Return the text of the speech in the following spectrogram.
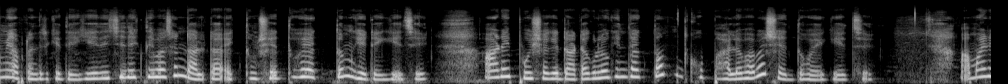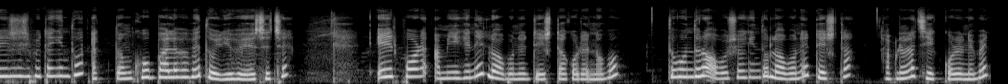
আমি আপনাদেরকে দেখিয়ে দিচ্ছি দেখতে পাচ্ছেন ডালটা একদম সেদ্ধ হয়ে একদম ঘেটে গিয়েছে। আর এই পুঁই শাকের ডাঁটাগুলো কিন্তু একদম খুব ভালোভাবে সেদ্ধ হয়ে গিয়েছে। আমার এই রেসিপিটা কিন্তু একদম খুব ভালোভাবে তৈরি হয়ে এসেছে। এরপর আমি এখানে লবণের টেস্টটা করে নেব। তো বন্ধুরা, অবশ্যই কিন্তু লবণের টেস্টটা আপনারা চেক করে নেবেন।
